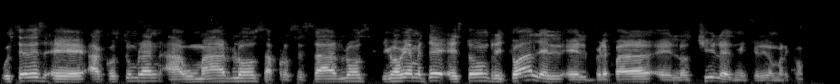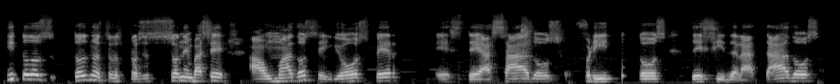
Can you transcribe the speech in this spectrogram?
ustedes eh, acostumbran a ahumarlos, a procesarlos. Y obviamente es todo un ritual el, preparar eh, los chiles, mi querido Marco. Y todos, todos nuestros procesos son en base a ahumados en Yosper, este, asados, fritos, deshidratados.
